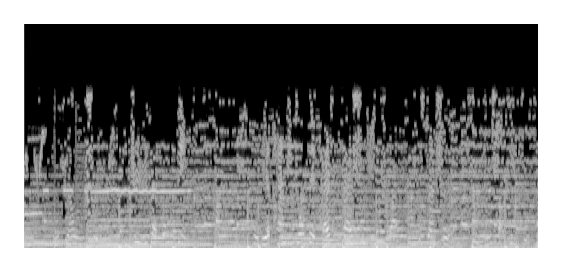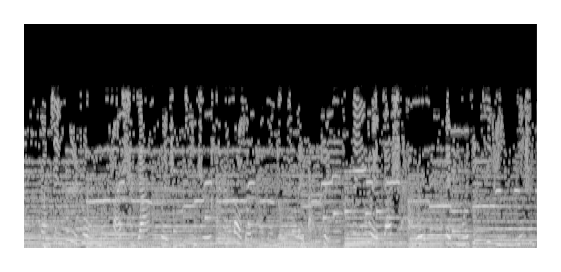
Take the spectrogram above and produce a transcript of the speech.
吏，无权无势，以至于在东晋虎蝶排名中被排除在士族之外，也算是小地主。两晋最重门阀世家，对陈进之虽然道德才能都出类拔萃。家世寒微，被评为第七品已经是极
